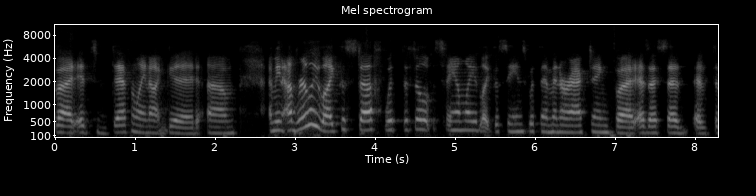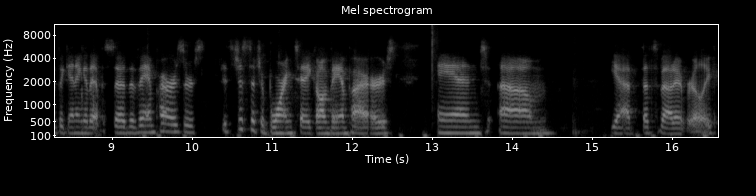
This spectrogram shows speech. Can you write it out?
but it's definitely not good. Um, I mean, I really like the stuff with the Phillips family, like the scenes with them interacting. But as I said at the beginning of the episode, the vampires are. It's just such a boring take on vampires, and um, yeah, that's about it, really.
